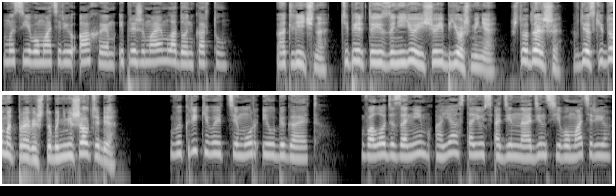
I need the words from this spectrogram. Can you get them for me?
Мы с его матерью ахаем и прижимаем ладонь к рту. Отлично. Теперь ты из-за нее еще и бьешь меня. Что дальше? В детский дом отправишь, чтобы не мешал тебе? Выкрикивает Тимур и убегает. Володя за ним, а я остаюсь один на один с его матерью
